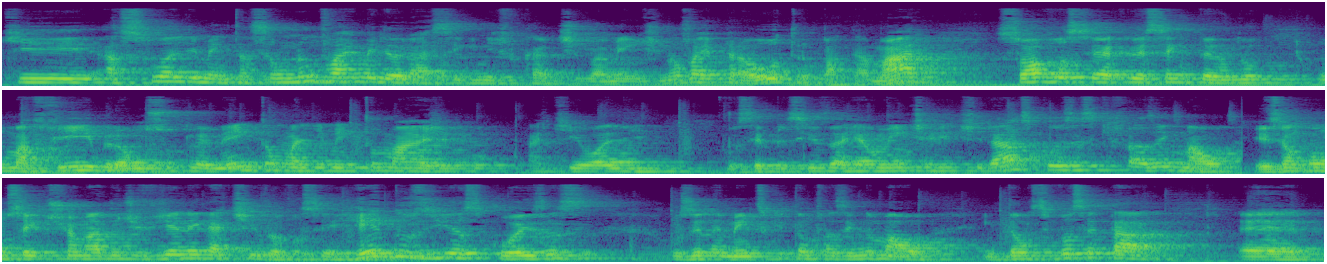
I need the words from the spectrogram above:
que a sua alimentação não vai melhorar significativamente, não vai para outro patamar, só você acrescentando uma fibra, um suplemento, um alimento mágico aqui ou ali. Você precisa realmente retirar as coisas que fazem mal. Esse é um conceito chamado de via negativa. Você reduzir as coisas, os elementos que estão fazendo mal. Então, se você está é,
